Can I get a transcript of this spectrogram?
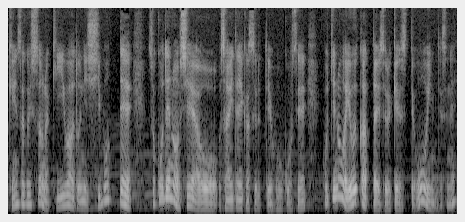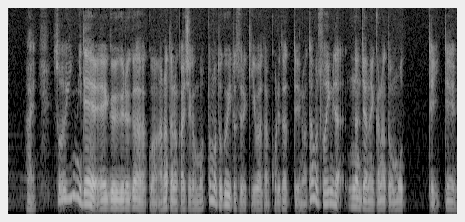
検索しそうなキーワードに絞ってそこでのシェアを最大化するっていう方向性こっちの方が良かったりするケースって多いんですね。はい、そういう意味で、えー、Google がこうあなたの会社が最も得意とするキーワードはこれだっていうのは多分そういう意味だなんじゃないかなと思っていて、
